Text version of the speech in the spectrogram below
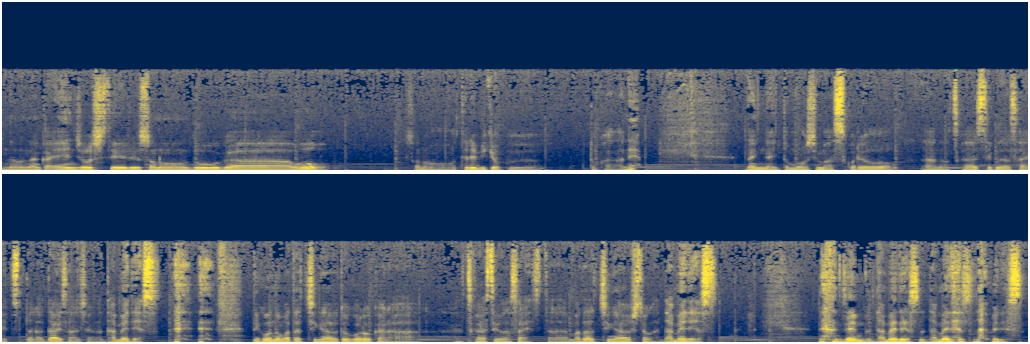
のなんか炎上しているその動画をそのテレビ局とかがね何々と申します。これをあの使わせてくださいっつったら第三者がダメです で今度また違うところから使わせてください。っつったらまた違う人がダメです。全部ダメです。ダメです。ダメです。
